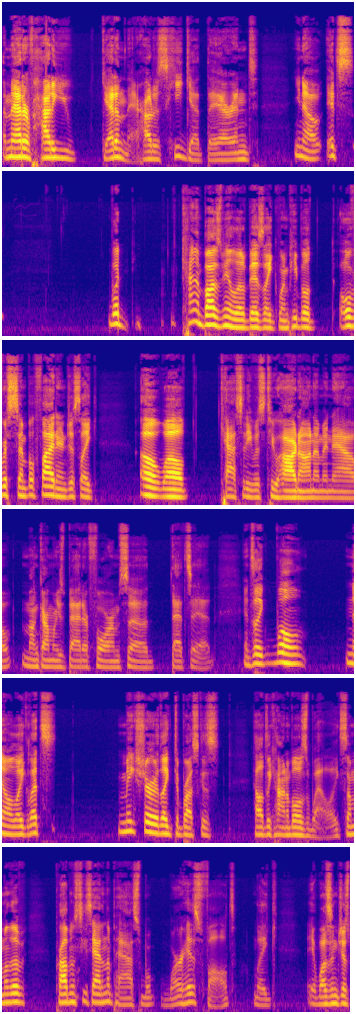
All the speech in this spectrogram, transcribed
a matter of how do you get him there? How does he get there? And you know, it's what kind of bugs me a little bit is like when people oversimplify it and just like, oh well, Cassidy was too hard on him, and now Montgomery's better for him, so that's it. It's like, well, no, like let's make sure like DeBrusk held accountable as well. Like some of the problems he's had in the past were, were his fault. Like it wasn't just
